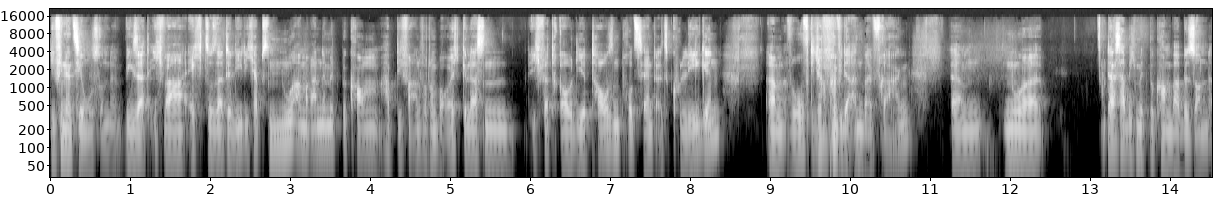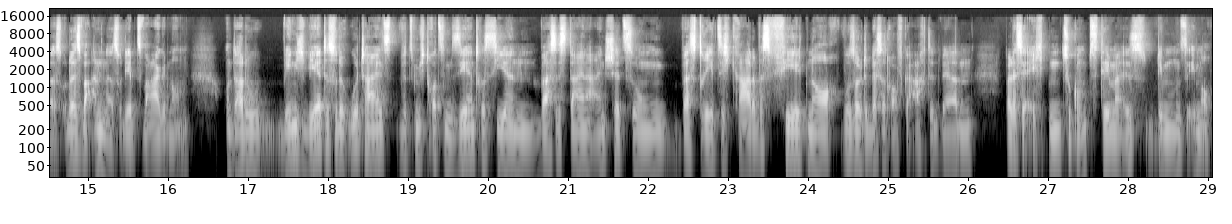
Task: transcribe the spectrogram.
die Finanzierungsrunde. Wie gesagt, ich war echt so Satellit. Ich habe es nur am Rande mitbekommen, habe die Verantwortung bei euch gelassen. Ich vertraue dir 1000 Prozent als Kollegin. Ähm, ruf dich auch mal wieder an bei Fragen. Ähm, nur das habe ich mitbekommen, war besonders oder es war anders oder ihr habt es wahrgenommen. Und da du wenig wertest oder urteilst, wird es mich trotzdem sehr interessieren, was ist deine Einschätzung, was dreht sich gerade, was fehlt noch, wo sollte besser drauf geachtet werden, weil das ja echt ein Zukunftsthema ist, dem uns eben auch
